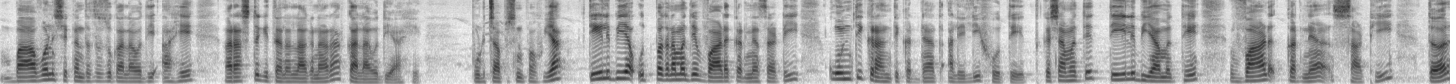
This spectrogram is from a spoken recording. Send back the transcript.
बावन्न सेकंदाचा जो कालावधी आहे राष्ट्रगीताला लागणारा कालावधी आहे. पुढचा प्रश्न पाहूया. तेलबिया उत्पादनामध्ये वाढ करण्यासाठी कोणती क्रांती करण्यात आलेली होते? कशामध्ये? तेलबियामध्ये वाढ करण्यासाठी. तर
